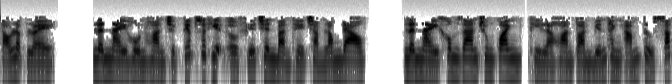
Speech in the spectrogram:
sáu lập lòe. Lần này hồn hoàn trực tiếp xuất hiện ở phía trên bản thể chảm long đao. Lần này không gian chung quanh, thì là hoàn toàn biến thành ám tử sắc.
